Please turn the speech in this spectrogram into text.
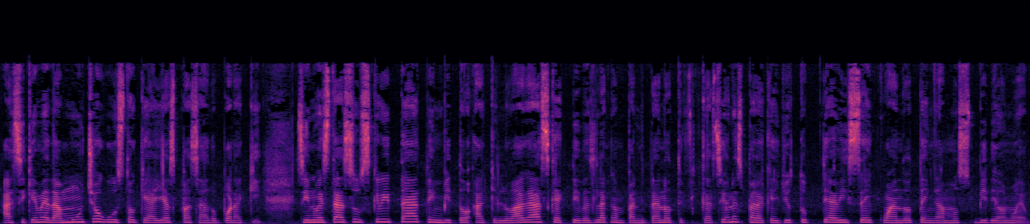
así que me da mucho gusto que hayas pasado por aquí. Si no estás suscrita, te invito a que lo hagas, que actives la campanita de notificaciones para que YouTube te avise cuando tengamos video nuevo.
